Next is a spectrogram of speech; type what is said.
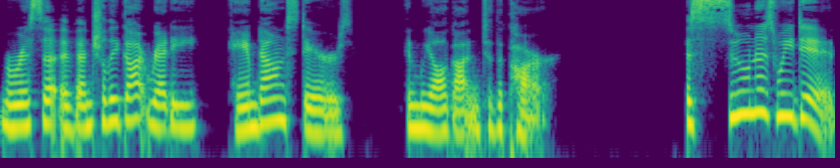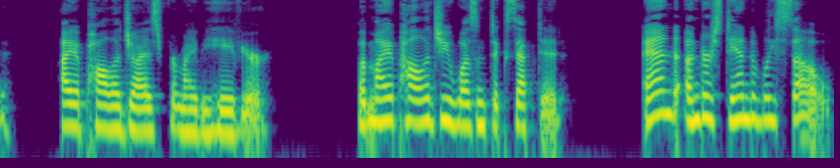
Marissa eventually got ready, came downstairs, and we all got into the car. As soon as we did, I apologized for my behavior, but my apology wasn't accepted, and understandably so.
